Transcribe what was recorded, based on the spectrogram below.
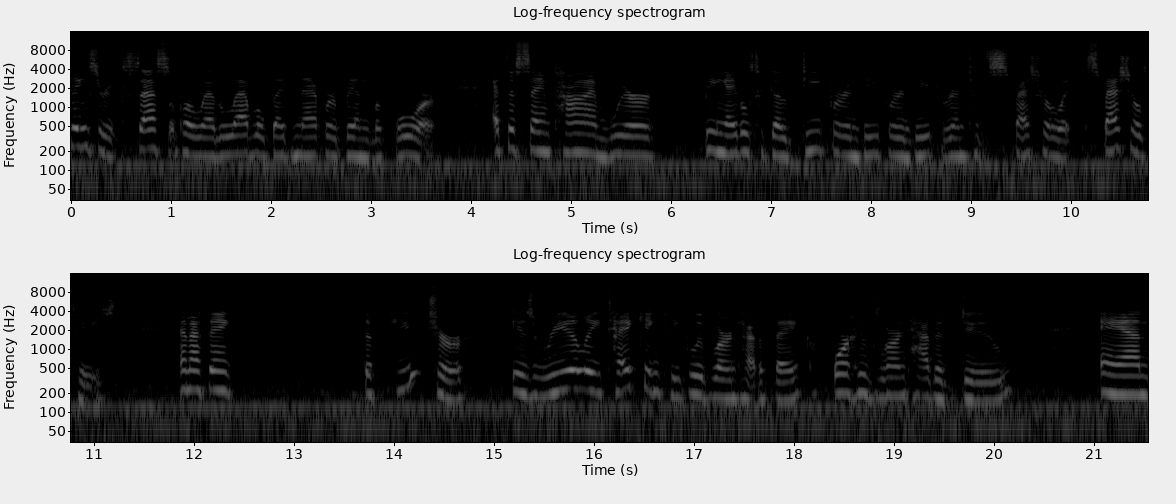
things are accessible at a level they've never been before. At the same time we're being able to go deeper and deeper and deeper into the special specialties and i think the future is really taking people who've learned how to think or who've learned how to do and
